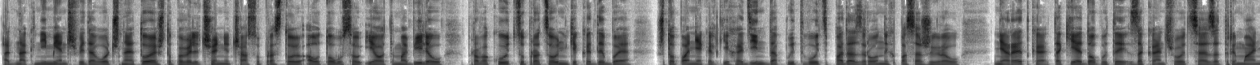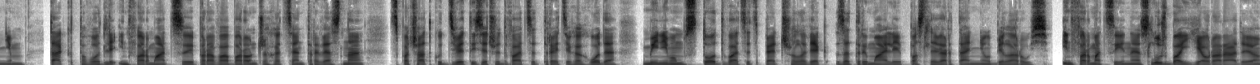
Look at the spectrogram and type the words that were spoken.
Аднак не менш відавочнае тое, што павелічэнне часу прастою аўтобусаў і аўтамабіляў правакуюць супрацоўнікі КДБ, што па некалькі гадзін дапытваюць падазронных пасажыраў. Нярэдка такія допыты заканчваюцца затрыманнем. Так, паводле інфармацыі праваабарончага цэнтра вясна, з пачатку 2023 года мінімум 125 чалавек затрымалі пасля вяртання ў Беларусь. Інфармацыйная служба еўрарадыё.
